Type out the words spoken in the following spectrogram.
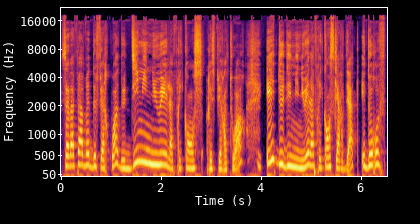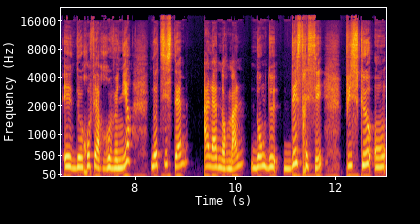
Ça va permettre de faire quoi? De diminuer la fréquence respiratoire et de diminuer la fréquence cardiaque et de, refaire revenir notre système à la normale, donc de déstresser puisque on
